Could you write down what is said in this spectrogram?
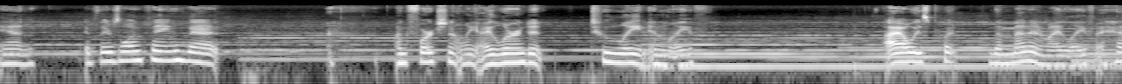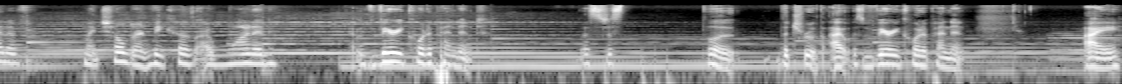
And if there's one thing that unfortunately I learned it too late in life, I always put the men in my life ahead of my children because I wanted very codependent. That's just the the truth. I was very codependent. I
